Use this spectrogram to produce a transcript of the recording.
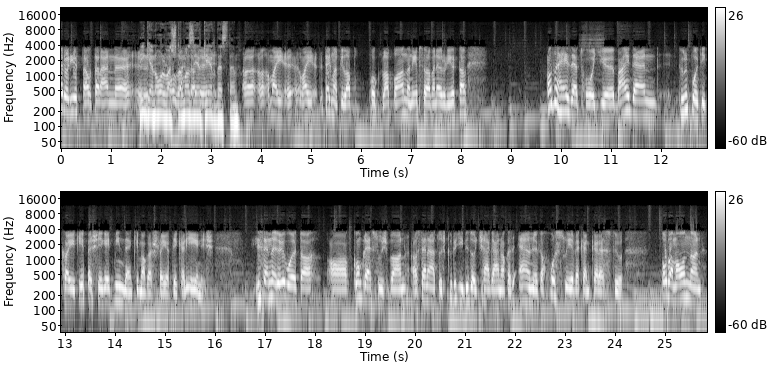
erről írtam talán... Igen, olvastam, azért kérdeztem. A, a, a, mai, a mai tegnapi lap, lapban, a népszavában erről írtam. Az a helyzet, hogy Biden külpolitikai képességeit mindenki magasra értékeli, én is. Hiszen ő volt a, a kongresszusban a Szenátus külügyi bizottságának az elnöke hosszú éveken keresztül. Obama onnan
